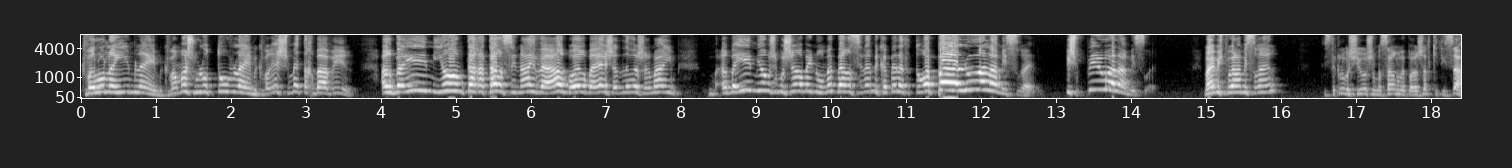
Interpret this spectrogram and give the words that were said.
כבר לא נעים להם, כבר משהו לא טוב להם, כבר יש מתח באוויר. ארבעים יום תחת הר סיני וההר בוער באש עד לב השמיים. ארבעים יום שמשה רבינו עומד בהר סיני מקבל את התורה, פעלו על עם ישראל. השפיעו על עם ישראל. מה הם השפיעו על עם ישראל? תסתכלו בשיעור שמסרנו בפרשת כי תישא.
